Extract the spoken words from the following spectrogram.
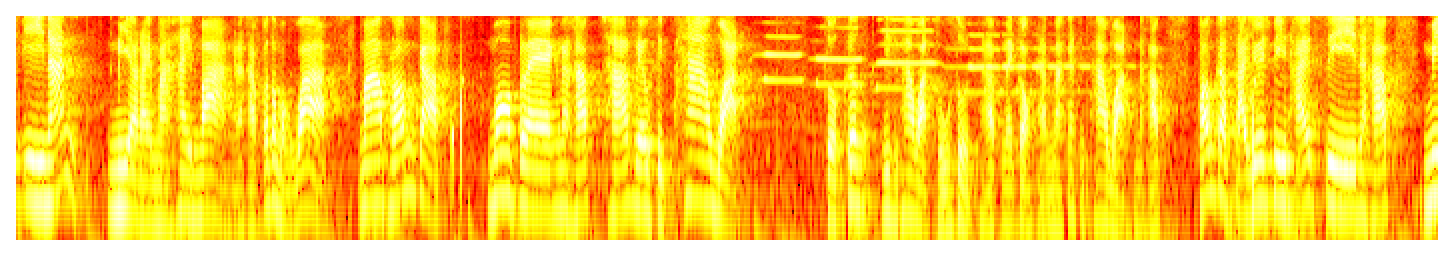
FE นั้นมีอะไรมาให้บ้างนะครับ ก็ต้องบอกว่ามาพร้อมกับหม้อแปลงนะครับชาร์จเร็ว 15 วัตต์ตัวเครื่อง 25 วัตต์สูงสุดครับ ในกล่องแถมมาแค่ 15 วัตต์นะครับ พร้อมกับสาย USB Type C นะครับ มี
